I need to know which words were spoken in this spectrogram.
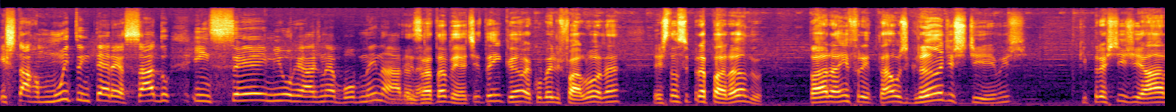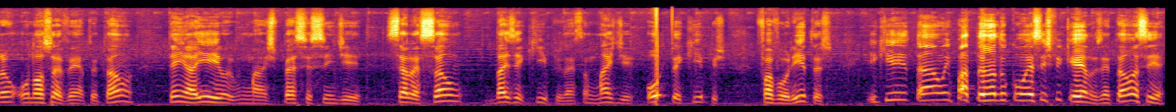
estar muito interessado em 100 mil reais. Não é bobo nem nada, né? Exatamente. E tem, é como ele falou, né? Eles estão se preparando para enfrentar os grandes times que prestigiaram o nosso evento. Então, tem aí uma espécie assim, de seleção das equipes, né? São mais de oito equipes favoritas e que estão empatando com esses pequenos. Então, assim,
